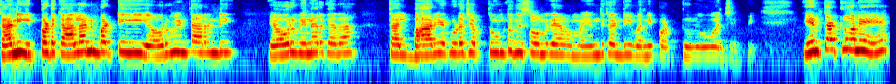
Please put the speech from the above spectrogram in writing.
కానీ ఇప్పటి కాలాన్ని బట్టి ఎవరు వింటారండి? ఎవరు వినరు కదా? తల్లి భార్య కూడా చెప్తూ ఉంటుంది సోమదేవమ్మ ఎందుకండి ఇవన్నీ పట్టులు అని చెప్పి. ఇంతట్లోనే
